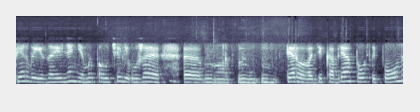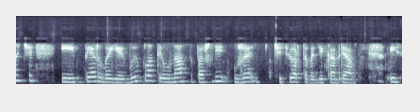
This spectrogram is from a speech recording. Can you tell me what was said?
первые заявления мы получили уже э, 1 декабря после полночи, и первые выплаты у нас пошли уже 4 декабря. И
